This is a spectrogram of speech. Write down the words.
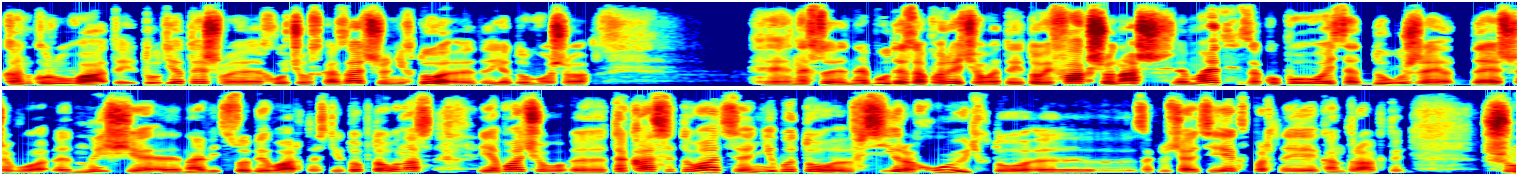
конкурувати. Тут я теж хочу сказати, що ніхто, я думаю, що не, буде заперечувати той факт, що наш мед закуповується дуже дешево, е, нижче е, навіть собівартості. Тобто, у нас я бачу е, така ситуація, нібито всі рахують, хто е, заключає ці експортні контракти, що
